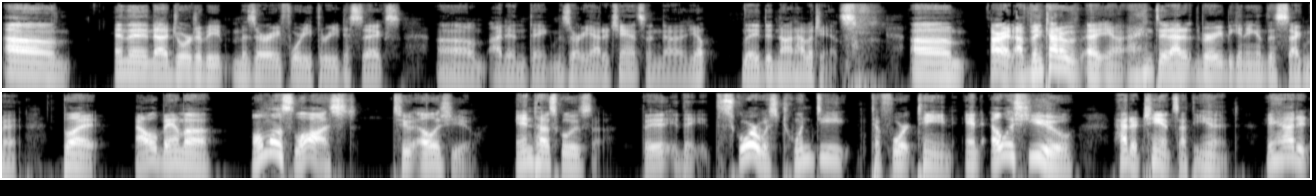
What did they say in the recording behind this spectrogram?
um, and then uh, Georgia beat Missouri forty-three to six. Um, I didn't think Missouri had a chance, and uh, yep, they did not have a chance. Um, all right, I've been kind of uh, you know I hinted at it at the very beginning of this segment, but Alabama almost lost to LSU in Tuscaloosa. The, the, the score was 20 to 14, and LSU had a chance at the end. They had a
